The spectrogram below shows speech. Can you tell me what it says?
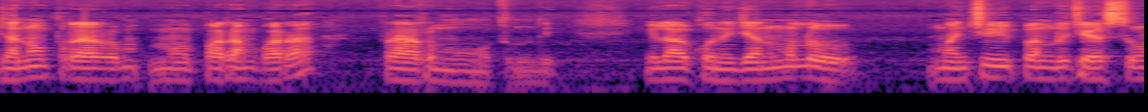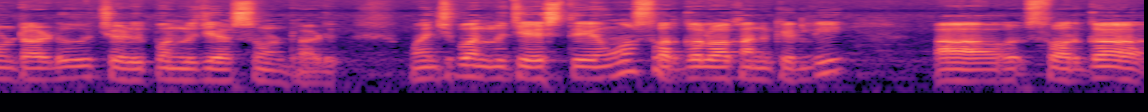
జన్మ ప్రారంభ పరంపర ప్రారంభమవుతుంది. ఇలా కొన్ని జన్మలు మంచి పనులు చేస్తూ ఉంటాడు చెడు పనులు చేస్తూ ఉంటాడు. మంచి పనులు చేస్తే ఏమో స్వర్గలోకానికి వెళ్ళి ఆ స్వర్గ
